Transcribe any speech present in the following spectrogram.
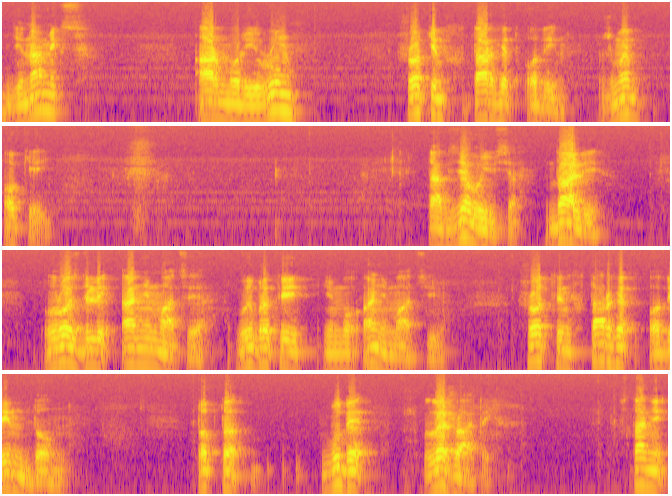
Dynamics Armory Room Shooting Target 1. Жмем ОК. Так, з'явився. Далі у розділі анімація. Вибрати йому анімацію. Shooting Target 1 Down. Тобто буде лежати. В стані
